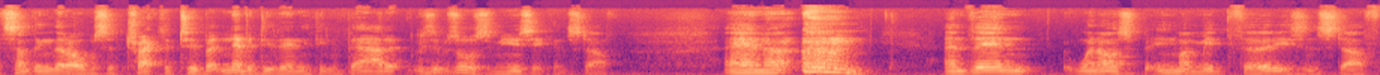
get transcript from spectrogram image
something that I was attracted to, but never did anything about it because it was always music and stuff. And uh, and then when I was in my mid thirties and stuff,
